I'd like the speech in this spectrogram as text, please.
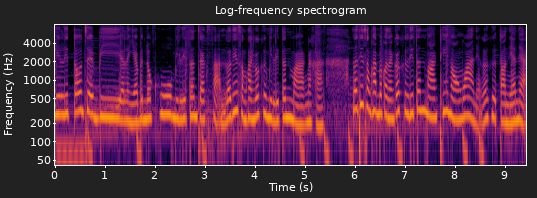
มี Little JB อะไรเงี้ยเป็นนกฮูกมี Little Jackson แล้วที่สำคัญก็คือมี Little Mark นะคะ แล้วที่สำคัญไปกว่านั้นก็คือ Little Mark ที่น้องว่าเนี่ยก็คือตอนนี้เนี่ย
